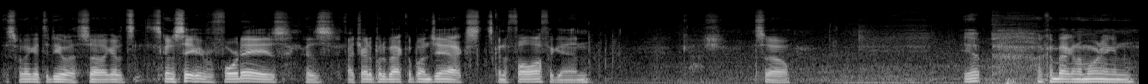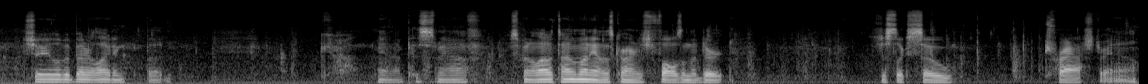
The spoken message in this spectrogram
That's what I got to deal with. So I got it's going to stay here for four days because if I try to put it back up on jacks, it's going to fall off again. So, yep. I'll come back in the morning and show you a little bit better lighting. But, God, man, that pisses me off. Spent a lot of time and money on this car and it just falls in the dirt. It just looks so trashed right now.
